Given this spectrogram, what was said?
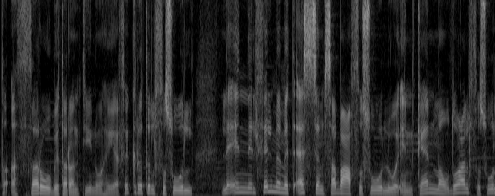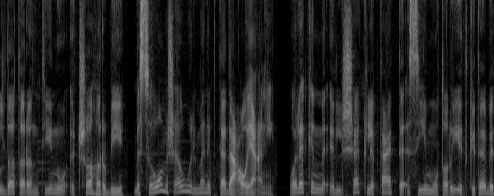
تأثروا بترانتينو هي فكرة الفصول لأن الفيلم متقسم سبع فصول وإن كان موضوع الفصول ده ترانتينو اتشهر بيه بس هو مش أول من ابتدعه يعني. ولكن الشكل بتاع التقسيم وطريقة كتابة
